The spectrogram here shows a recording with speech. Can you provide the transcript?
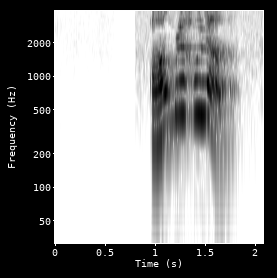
আমরা হলাম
